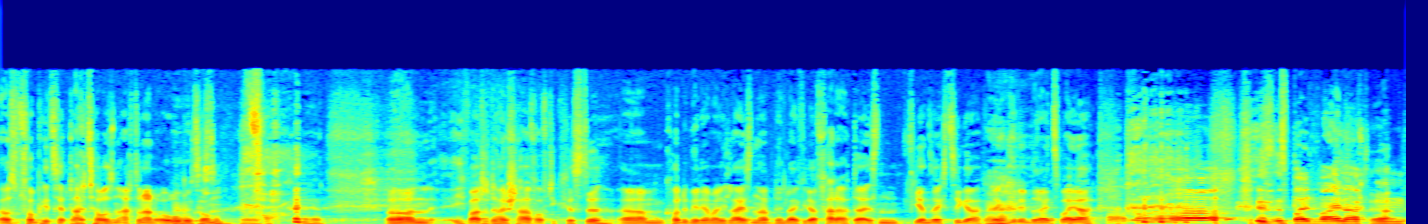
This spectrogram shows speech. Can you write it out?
aus, vom PZ 8.800 Euro Ja, bekommen. Und ich war total scharf auf die Kiste, ähm, konnte mir den mal nicht leisten, hab dann gleich wieder Vater. Da ist ein 64er, weg mit dem 3.2er. es ist bald Weihnachten.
